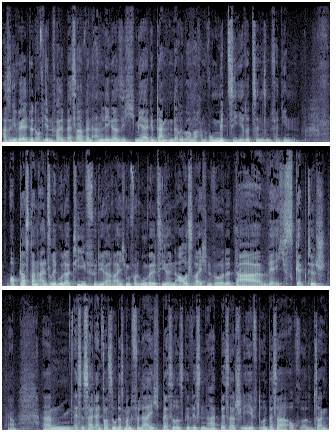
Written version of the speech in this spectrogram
Also die Welt wird auf jeden Fall besser, wenn Anleger sich mehr Gedanken darüber machen, womit sie ihre Zinsen verdienen. Ob das dann als Regulativ für die Erreichung von Umweltzielen ausreichen würde, da wäre ich skeptisch. Ja. Ähm, es ist halt einfach so, dass man vielleicht besseres Gewissen hat, besser schläft und besser auch äh, sozusagen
